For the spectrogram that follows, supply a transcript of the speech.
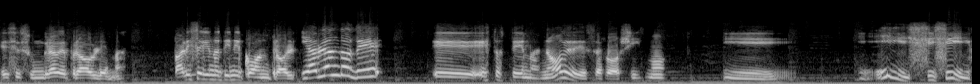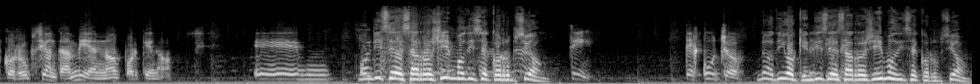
Ese es un grave problema. Parece que no tiene control. Y hablando de eh, estos temas, ¿no? De desarrollismo y, y, y sí, sí, corrupción también, ¿no? ¿Por qué no? Eh, Quien dice desarrollismo dice corrupción. Sí, te escucho. No, digo, quien dice desarrollismo dice corrupción.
